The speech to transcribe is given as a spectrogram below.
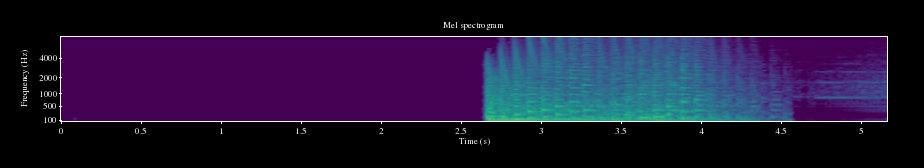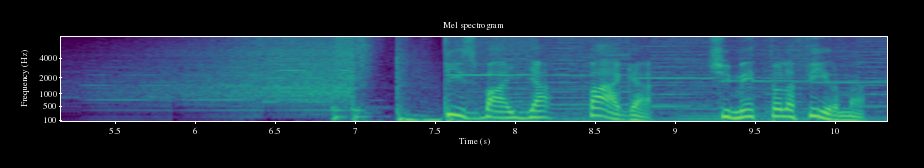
Chi sbaglia paga. Ci metto la firma.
